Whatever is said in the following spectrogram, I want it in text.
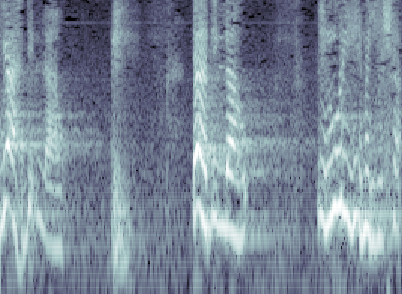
يهدي الله. يهدي الله لنوره من يشاء.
